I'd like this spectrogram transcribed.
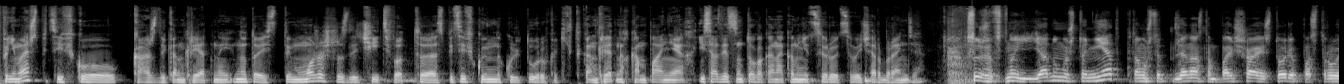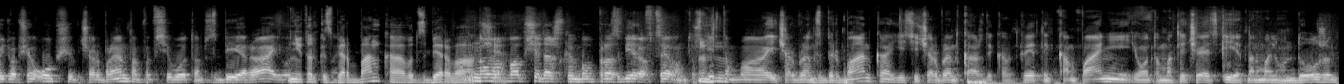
Ты понимаешь специфику каждой конкретной? Ну, то есть ты можешь различить вот э, специфику именно культуры в каких-то конкретных компаниях и, соответственно, то, как она коммуницируется в HR-бренде? Слушай, ну, я думаю, что нет, потому что для нас там большая история построить вообще общий HR-бренд там всего там Сбера. И вот... Не только Сбербанк, а вот Сбера вообще. Ну, вообще даже как бы про Сбера в целом. Потому что uh-huh. есть там а, HR-бренд Сбербанка, есть HR-бренд каждой конкретной компании, и он там отличается, и это нормально, он должен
